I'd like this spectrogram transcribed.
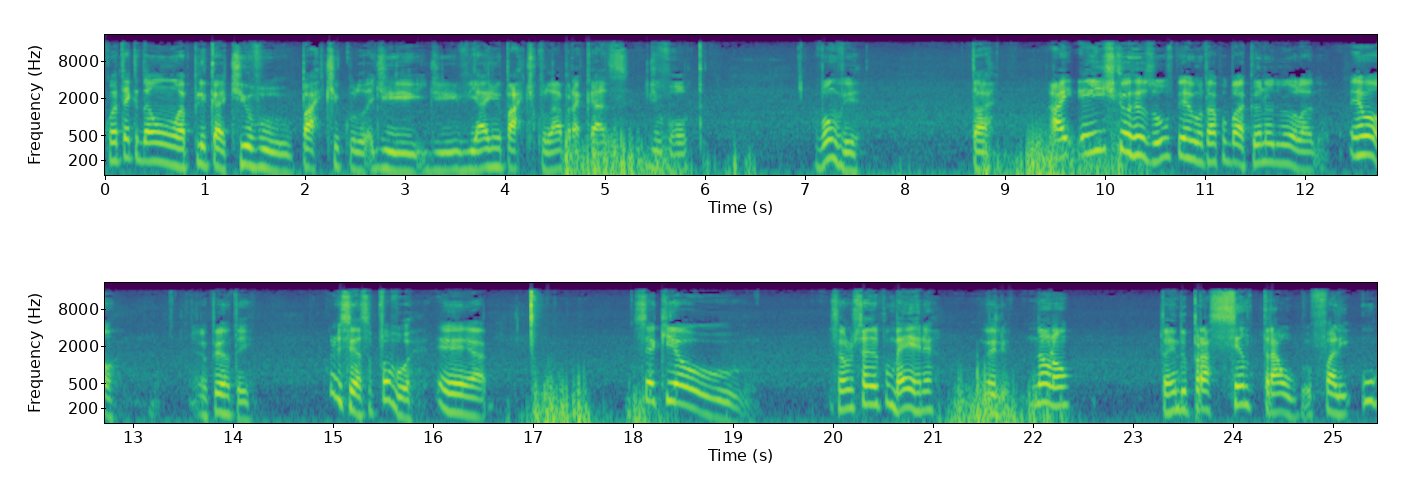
Quanto é que dá um aplicativo particular de, de viagem particular para casa de volta? Vamos ver. Tá. Aí eis que eu resolvo perguntar pro bacana do meu lado. Irmão, eu perguntei. Com licença, por favor. É. Esse aqui é o. Você não está indo pro Meyer, né? Ele, não, não. Tá indo pra Central. Eu falei, o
